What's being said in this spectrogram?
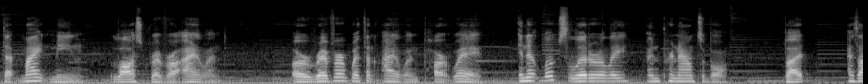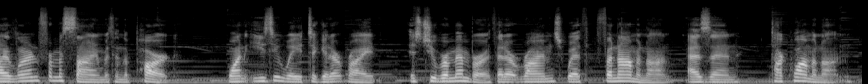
that might mean Lost River Island, or a river with an island part way, and it looks literally unpronounceable. But, as I learned from a sign within the park, one easy way to get it right is to remember that it rhymes with phenomenon, as in Tahquamenon.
